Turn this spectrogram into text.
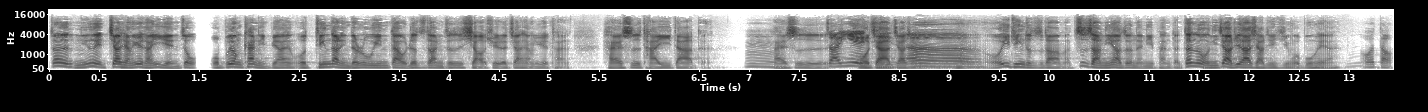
但是你那个交响乐团一演奏，我不用看你表演，我听到你的录音带，我就知道你这是小学的交响乐团，还是台艺大的，嗯，还是国家交响乐团，嗯，我一听就知道嘛。至少你要有这个能力判断。但是我你叫我去拉小提琴，我不会啊。我懂，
